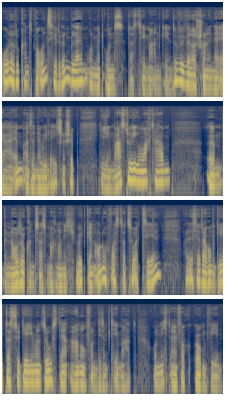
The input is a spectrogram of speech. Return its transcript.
Oder du kannst bei uns hier drin bleiben und mit uns das Thema angehen. So wie wir das schon in der RHM, also in der Relationship Healing Mastery gemacht haben. Ähm, genauso kannst du das machen. Und ich würde gern auch noch was dazu erzählen, weil es ja darum geht, dass du dir jemand suchst, der Ahnung von diesem Thema hat und nicht einfach irgendwen.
